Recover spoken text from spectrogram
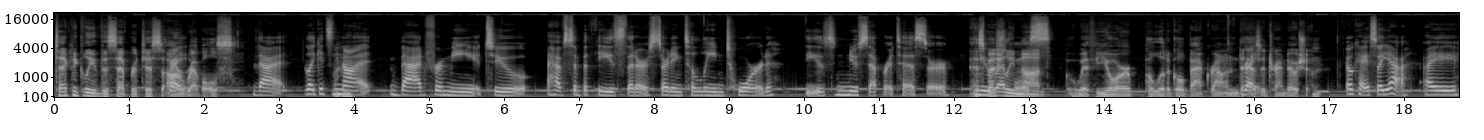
Technically, the separatists are rebels. that like it's Mhm. not bad for me to have sympathies that are starting to lean toward these new separatists or new Especially not with your political background Right. as a Trandoshan. Okay, so yeah, I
